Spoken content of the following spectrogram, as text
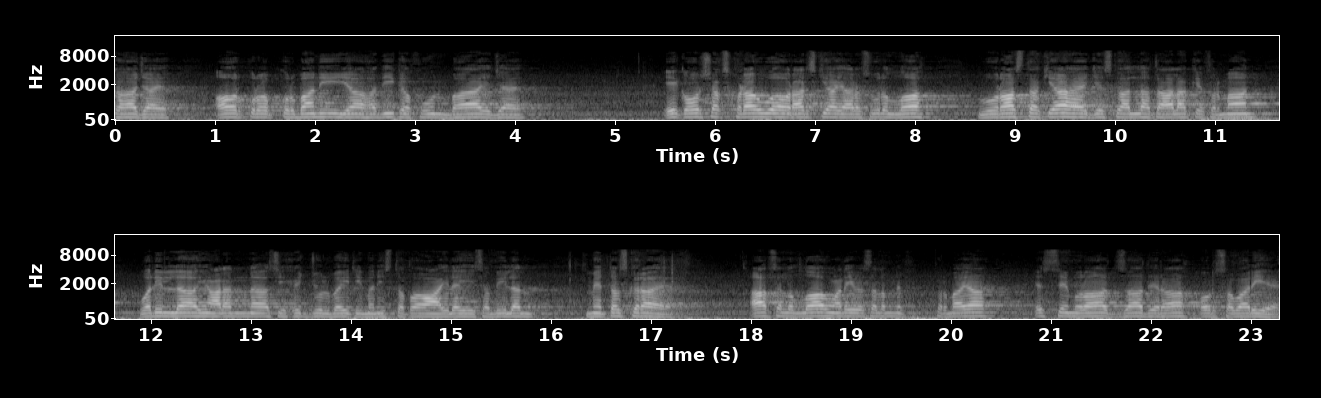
کہا جائے اور قربانی یا حدی کا خون بہایا جائے. ایک اور شخص کھڑا ہوا اور عرض کیا، یا رسول اللہ، وہ راستہ کیا ہے جس کا اللہ تعالیٰ کے فرمان ولی اللہ حج البیت من استطاع علیہ سبیلا میں تذکرہ ہے؟ آپ صلی اللہ علیہ وسلم نے فرمایا، اس سے مراد زاد راہ اور سواری ہے۔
